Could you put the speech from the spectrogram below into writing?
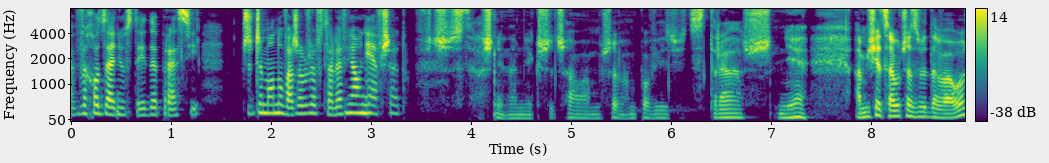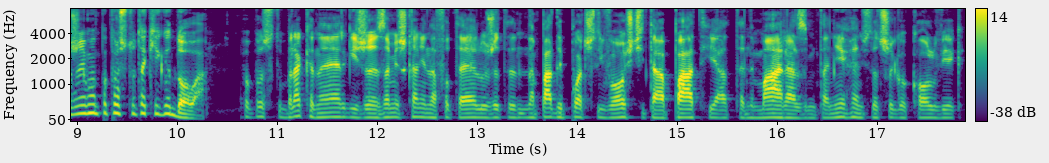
y, wychodzeniu z tej depresji. Przy czym on uważał, że wcale w nią nie wszedł. Strasznie na mnie krzyczała, muszę wam powiedzieć. Strasznie. A mi się cały czas wydawało, że ja mam po prostu takiego doła po prostu brak energii, że zamieszkanie na fotelu, że te napady płaczliwości, ta apatia, ten marazm, ta niechęć do czegokolwiek,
